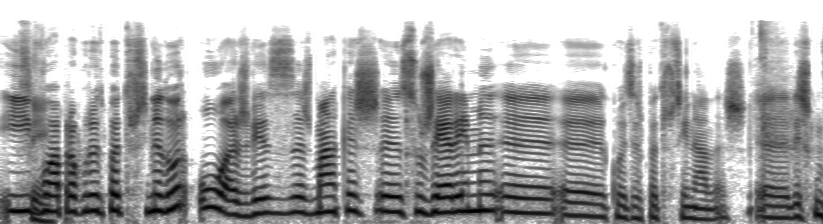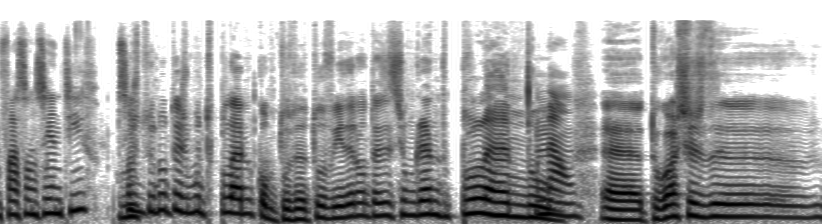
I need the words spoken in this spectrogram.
e vou à procura de patrocinador ou às vezes as marcas sugerem-me coisas patrocinadas. desde que me façam sentido. Mas tu não tens muito plano, como tudo na tua vida, não tens assim um grande plano. Não. Uh, tu gostas de.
